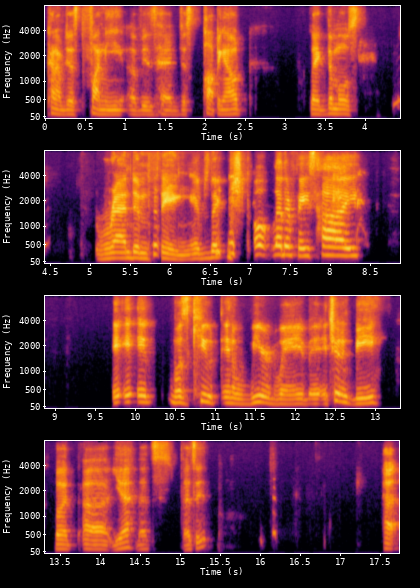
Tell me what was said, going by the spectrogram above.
kind of just funny of his head just popping out like the most random thing. It was like, oh, Leatherface, hi. It, it, it, was cute in a weird way. It, it shouldn't be, but uh, yeah, that's that's it how,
